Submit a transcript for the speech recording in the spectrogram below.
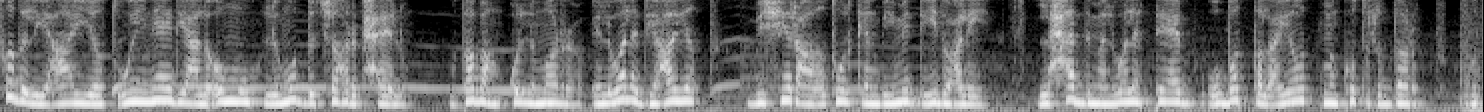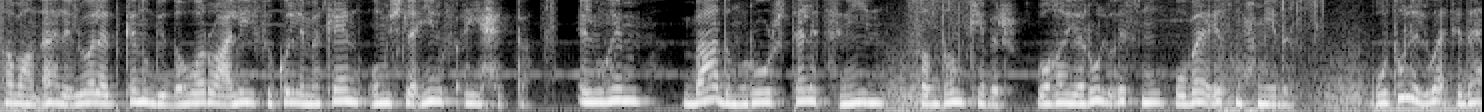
فضل يعيط وينادي على أمه لمدة شهر بحاله. وطبعا كل مرة الولد يعيط بشير على طول كان بيمد إيده عليه لحد ما الولد تعب وبطل عياط من كتر الضرب. وطبعا أهل الولد كانوا بيدوروا عليه في كل مكان ومش لاقيينه في أي حتة. المهم بعد مرور ثلاث سنين صدام كبر وغيروا له اسمه وبقى اسمه حميدة. وطول الوقت ده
